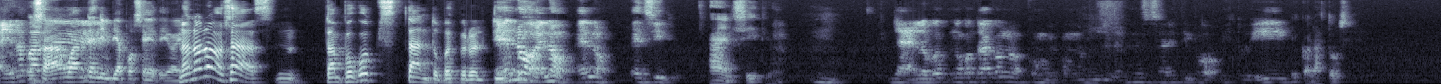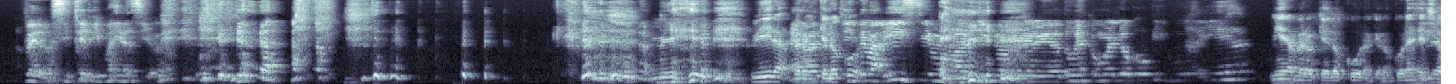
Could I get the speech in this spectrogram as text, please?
hay una parte. Usaba guantes limpia posete. y vaina. No, no, no, o sea, tampoco tanto, pues, pero el tipo. Él no, él no, él no. El sitio. Ah, el sitio. Ya él no, no contaba con los, que con los implementos necesarios, tipo bisturí. Y con las tusas. pero sí tenía imaginación. Mi- Mira, pero Era qué un locura. chiste malísimo, marico. En el video tú ves como el loco pica una vieja Mira, pero qué locura, qué locura es y eso.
